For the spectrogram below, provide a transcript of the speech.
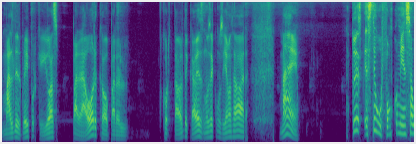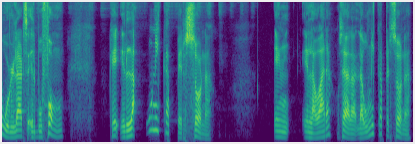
mal del rey porque ibas para la horca o para el cortador de cabeza, no sé cómo se llama esa vara. Mae. Entonces, este bufón comienza a burlarse. El bufón, ¿ok? Es la única persona en, en la vara, o sea, la, la única persona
